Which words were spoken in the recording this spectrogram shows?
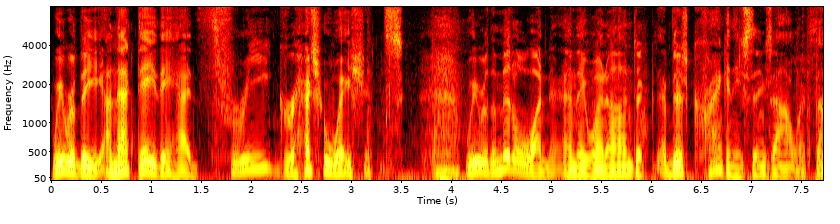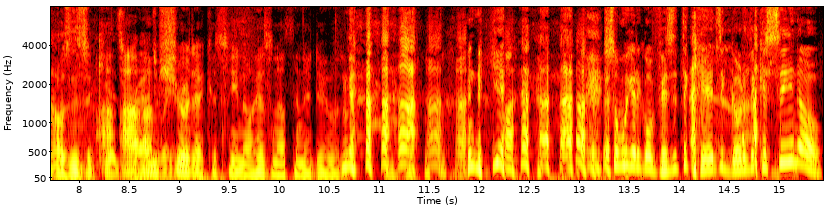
We were the on that day they had three graduations. We were the middle one, and they went on to. They're just cranking these things out with thousands of kids. I, I'm sure that casino has nothing to do with it. yeah. so we got to go visit the kids and go to the casino.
